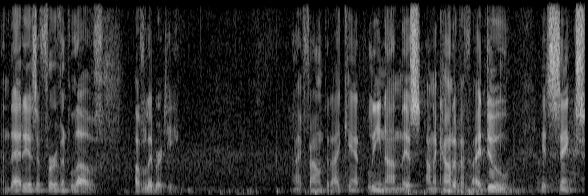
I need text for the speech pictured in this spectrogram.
and that is a fervent love of liberty. I found that I can't lean on this on account of if I do, it sinks.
